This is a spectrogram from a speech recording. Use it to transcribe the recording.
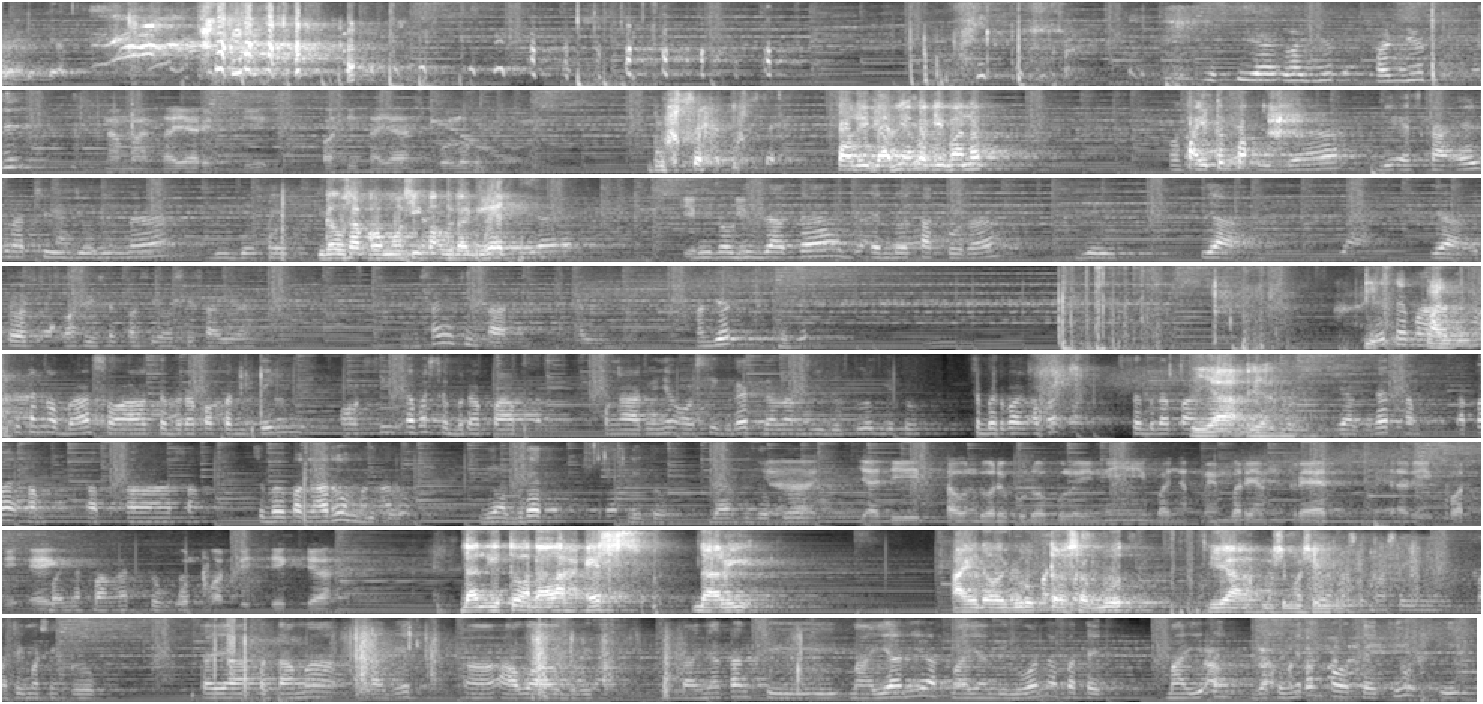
Iya lanjut, lanjut. Ki. Nama saya Rizky, posisi saya 10. Buset, buset. poligamnya bagaimana? Pak, itu, Pak. Udah di SKE Matsui Jurina di JT. Nggak usah promosi Pak, udah grade. Iya, Skip, di. Nogizaka, di Endo Sakura, di ya, ya, ya itu osi osi osi saya. Saya cinta. Ayo. Lanjut. Jadi tema hari ini kita ngebahas soal seberapa penting OSI apa seberapa pengaruhnya OSI grade dalam hidup lu gitu. Seberapa apa? Seberapa Iya, iya. gitu. Ya grade sam- apa am- ap- eh, seberapa ngaruh gitu. Dia grade gitu dalam hidup lu. Ya, jadi tahun 2020 ini banyak member yang grade dari 48 Banyak banget tuh. maupun 46 ya. dan itu adalah S dari idol group Masing-masing. tersebut ya masing-masing Masing-masing grup. Kayak pertama kaget eh, awal berita beritanya kan si Mayan ya, Mayan duluan apa Tek? Maya eh, jatuhnya kan kalau Teki i-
